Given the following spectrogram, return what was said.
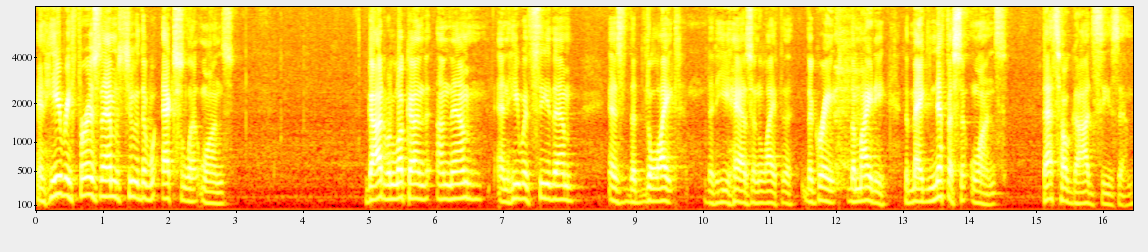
And he refers them to the excellent ones. God would look on, on them and he would see them as the delight that he has in life the, the great, the mighty, the magnificent ones. That's how God sees them.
